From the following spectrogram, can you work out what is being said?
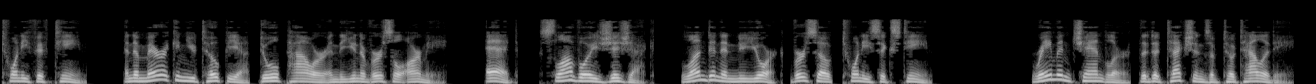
2015. An American Utopia, Dual Power and the Universal Army. ed. Slavoj Žižek. London and New York, Verso, 2016. Raymond Chandler, The Detections of Totality.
